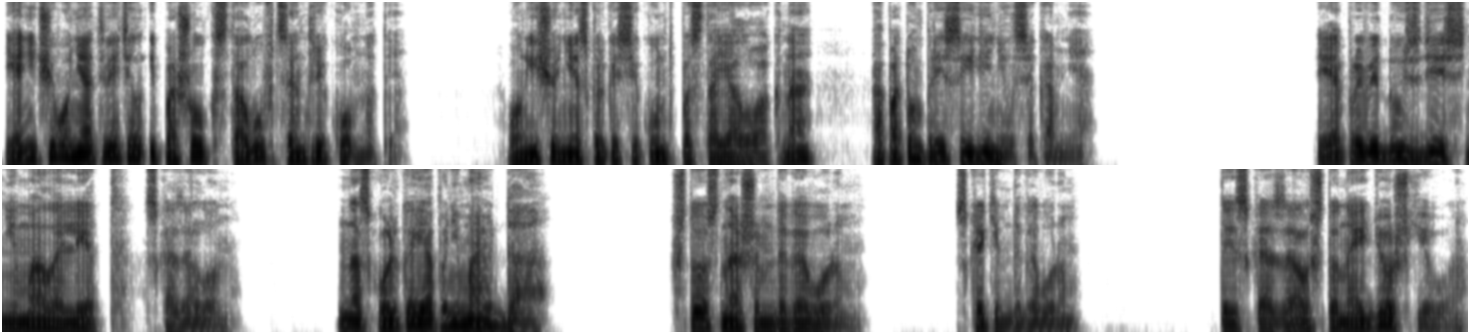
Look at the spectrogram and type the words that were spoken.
Я ничего не ответил и пошел к столу в центре комнаты. Он еще несколько секунд постоял у окна, а потом присоединился ко мне. «Я проведу здесь немало лет», — сказал он. «Насколько я понимаю, да». «Что с нашим договором?» «С каким договором?» «Ты сказал, что найдешь его».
